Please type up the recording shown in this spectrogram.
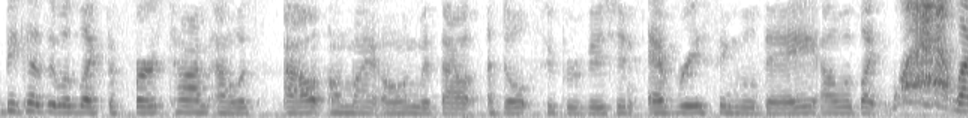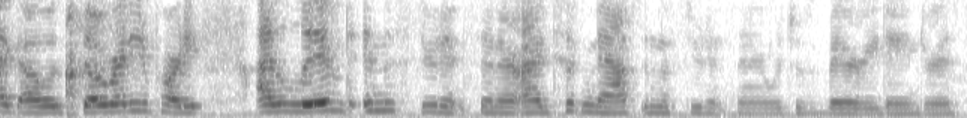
because it was like the first time I was out on my own without adult supervision every single day. I was like, what? Like I was so ready to party. I lived in the student center. I took naps in the student center, which was very dangerous.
